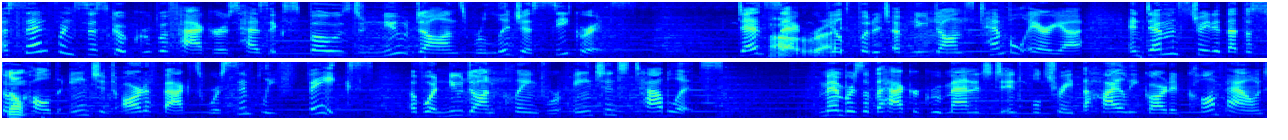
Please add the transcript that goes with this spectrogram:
A San Francisco group of hackers has exposed New Dawn's religious secrets. DedSec Alright. revealed footage of New Dawn's temple area and demonstrated that the so-called ancient artifacts were simply fakes of what New Dawn claimed were ancient tablets. Members of the hacker group managed to infiltrate the highly guarded compound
